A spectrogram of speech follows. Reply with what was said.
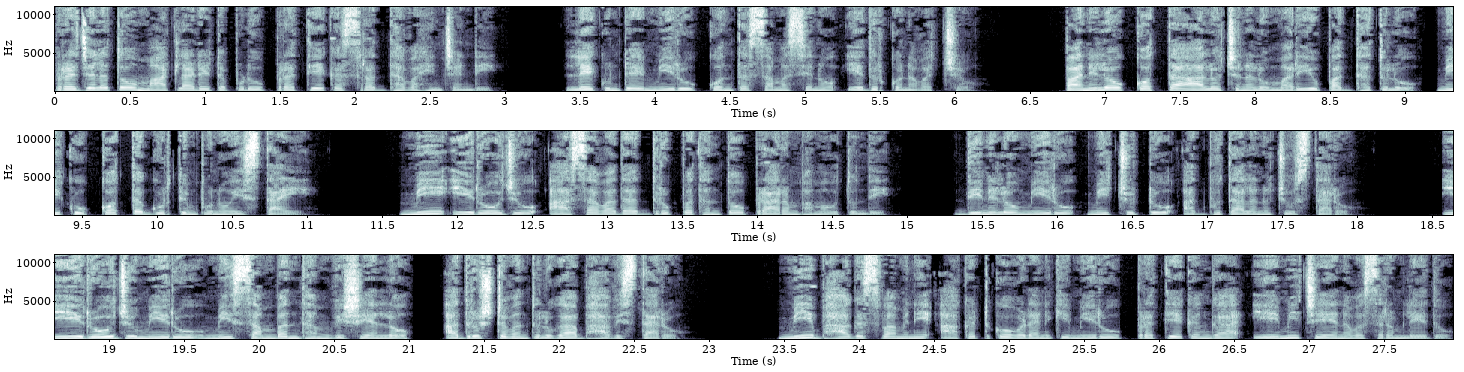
ప్రజలతో మాట్లాడేటప్పుడు ప్రత్యేక శ్రద్ధ వహించండి. లేకుంటే మీరు కొంత సమస్యను ఎదుర్కొనవచ్చు. పనిలో కొత్త ఆలోచనలు మరియు పద్ధతులు మీకు కొత్త గుర్తింపును ఇస్తాయి. మీ ఈ రోజు ఆశావాద దృక్పథంతో ప్రారంభమవుతుంది. దీనిలో మీరు మీ చుట్టూ అద్భుతాలను చూస్తారు. ఈ రోజు మీరు మీ సంబంధం విషయంలో అదృష్టవంతులుగా భావిస్తారు. మీ భాగస్వామిని ఆకట్టుకోవడానికి మీరు ప్రత్యేకంగా ఏమీ చేయనవసరం లేదు.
